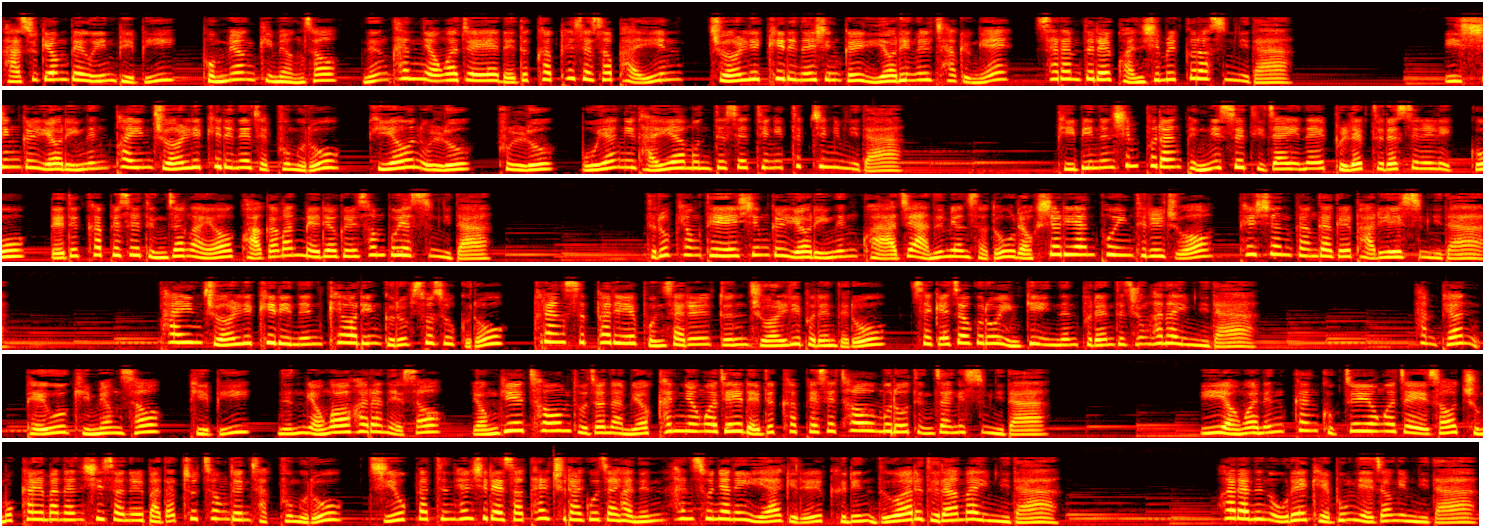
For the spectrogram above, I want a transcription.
가수 겸 배우인 비비, 본명 김영서는 칸 영화제의 레드카펫에서 파인 주얼리 키린의 싱글 이어링을 착용해 사람들의 관심을 끌었습니다. 이 싱글 이어링은 파인 주얼리 키린의 제품으로 귀여운 울루, 블루, 모양이 다이아몬드 세팅이 특징입니다. 비비는 심플한 백리스 디자인의 블랙 드레스를 입고 레드카펫에 등장하여 과감한 매력을 선보였습니다. 드롭 형태의 싱글 이어링은 과하지 않으면서도 럭셔리한 포인트를 주어 패션 감각을 발휘했습니다. 파인 주얼리 키리는 케어링 그룹 소속으로 프랑스 파리에 본사를 둔 주얼리 브랜드로 세계적으로 인기 있는 브랜드 중 하나입니다. 한편 배우 김영서, 비비는 영화 화란에서 연기에 처음 도전하며 칸 영화제 레드카펫에 처음으로 등장했습니다. 이 영화는 칸 국제영화제에서 주목할 만한 시선을 받아 초청된 작품으로 지옥 같은 현실에서 탈출하고자 하는 한 소년의 이야기를 그린 느와르 드라마입니다. 화라는 올해 개봉 예정입니다.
